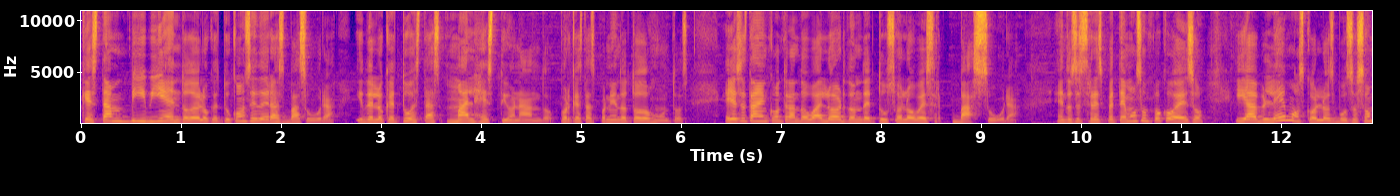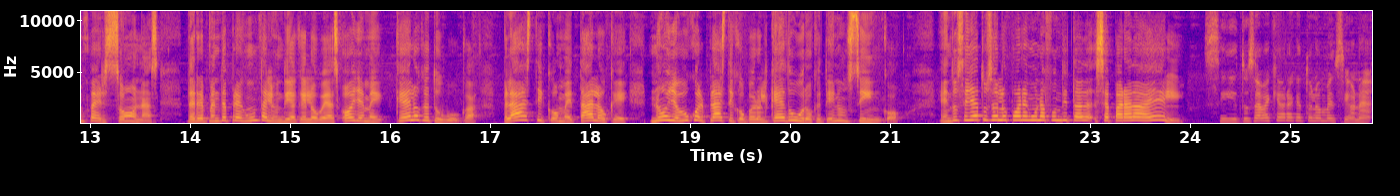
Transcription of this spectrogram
que están viviendo de lo que tú consideras basura y de lo que tú estás mal gestionando, porque estás poniendo todo juntos. Ellos están encontrando valor donde tú solo ves basura. Entonces respetemos un poco eso y hablemos con los buzos. Son personas. De repente pregúntale un día que lo veas, óyeme, ¿qué es lo que tú buscas? ¿Plástico, metal o qué? No, yo busco el plástico, pero el que es duro, que tiene un 5. Entonces ya tú se lo pones en una fundita separada a él. Sí, tú sabes que ahora que tú lo mencionas,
